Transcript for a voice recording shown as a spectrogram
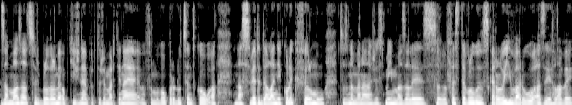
zamazat, což bylo velmi obtížné, protože Martina je filmovou producentkou a na svět dala několik filmů, to znamená, že jsme jí mazali z festivalu z Karlových varů a z Jihlavy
